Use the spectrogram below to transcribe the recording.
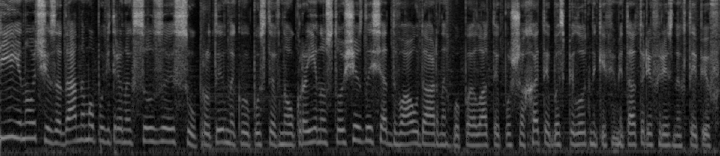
Цієї ночі, за даними повітряних сил ЗСУ, противник випустив на Україну 162 ударних БПЛА типу шахети безпілотників імітаторів різних типів.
